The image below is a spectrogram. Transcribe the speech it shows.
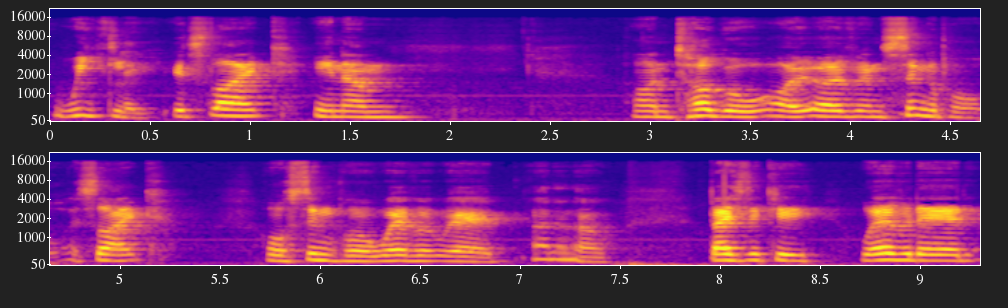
weekly. It's like in um on Toggle over in Singapore. It's like or Singapore, wherever it aired. I don't know. Basically, wherever it aired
